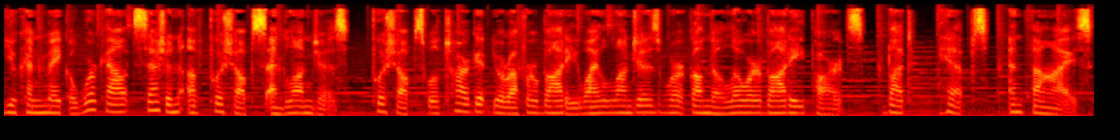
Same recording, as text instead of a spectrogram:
You can make a workout session of push-ups and lunges. Push-ups will target your upper body while lunges work on the lower body parts, butt, hips, and thighs.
